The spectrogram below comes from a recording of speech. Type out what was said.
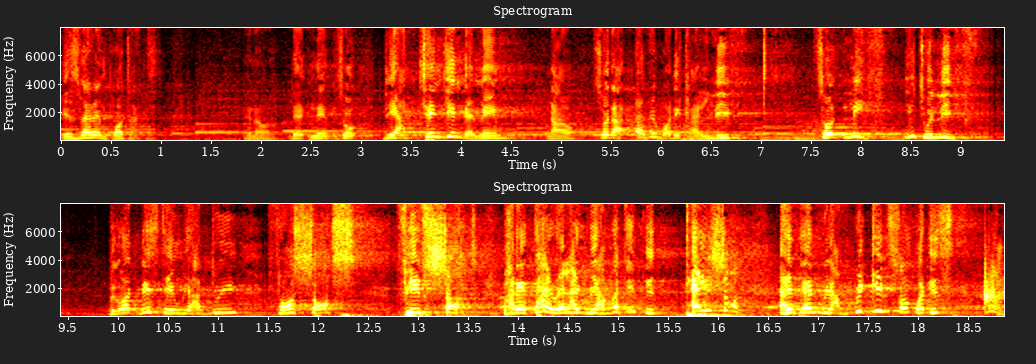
is very important. You know, the name. So they are changing the name now so that everybody can live. So live. You to live. Because this thing we are doing four shots, fifth shot. By the time we realize we are getting to 10 shots, and then we have weakened somebody's arm.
